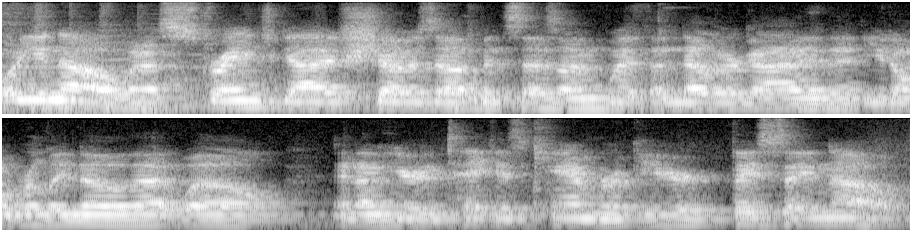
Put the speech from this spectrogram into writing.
What do you know when a strange guy shows up and says, I'm with another guy that you don't really know that well and I'm here to take his camera gear? They say no.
